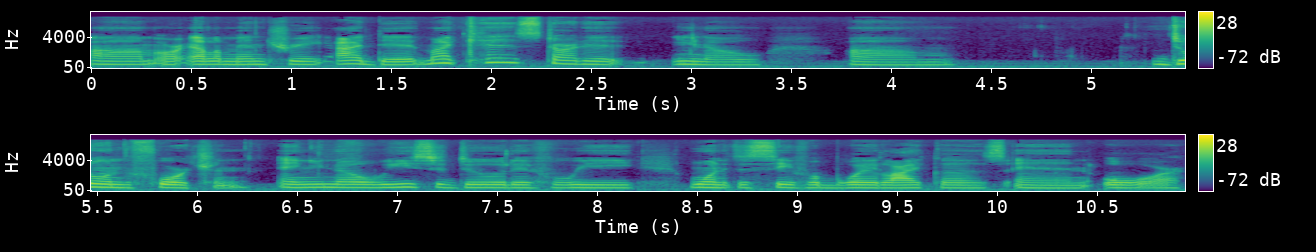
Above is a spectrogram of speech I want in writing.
um, or elementary? I did. My kids started, you know, um, doing the fortune, and you know, we used to do it if we wanted to see if a boy like us, and or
